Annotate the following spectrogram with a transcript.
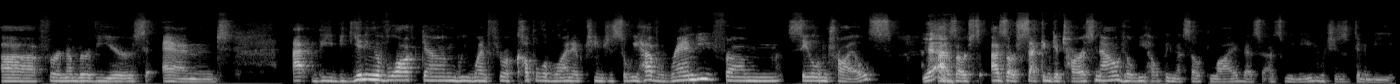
uh, for a number of years and at the beginning of lockdown, we went through a couple of lineup changes. So we have Randy from Salem Trials yeah. as our as our second guitarist now. He'll be helping us out live as as we need, which is going to be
